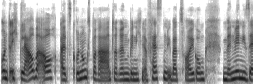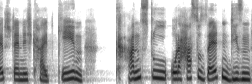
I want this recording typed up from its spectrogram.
Und ich glaube auch als Gründungsberaterin bin ich in der festen Überzeugung, wenn wir in die Selbstständigkeit gehen, kannst du oder hast du selten diesen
